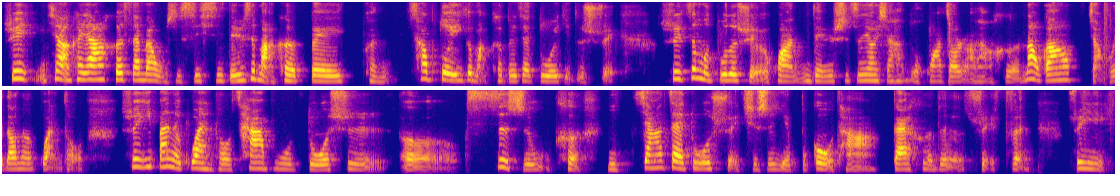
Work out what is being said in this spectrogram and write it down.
所以你想想看，让它喝三百五十 CC，等于是马克杯，可能差不多一个马克杯再多一点的水。所以这么多的水的话，你等于是真要想很多花招让它喝。那我刚刚讲回到那个罐头，所以一般的罐头差不多是呃四十五克，你加再多水其实也不够它该喝的水分。所以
